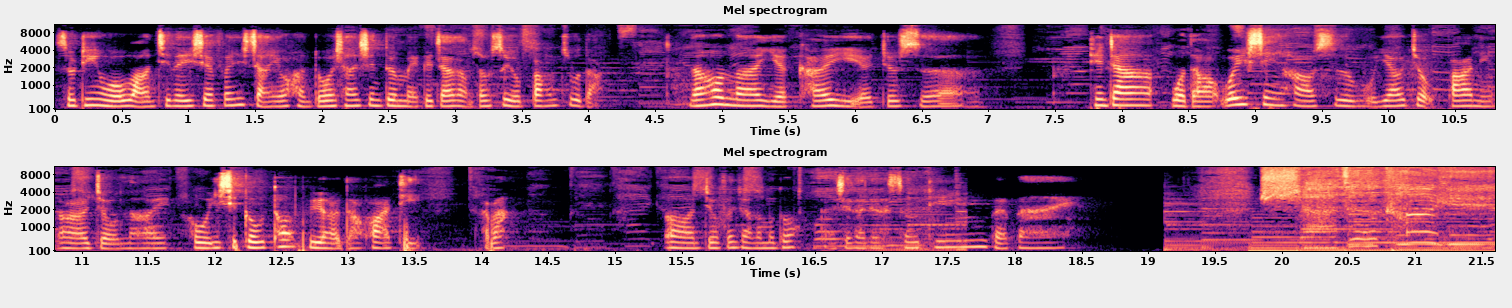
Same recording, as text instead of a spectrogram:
收听我往期的一些分享，有很多相信对每个家长都是有帮助的。然后呢，也可以就是添加我的微信号是五幺九八零二二九来和我一起沟通育儿的话题，好吧？嗯，就分享那么多，感谢大家的收听，拜拜。傻的可以，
